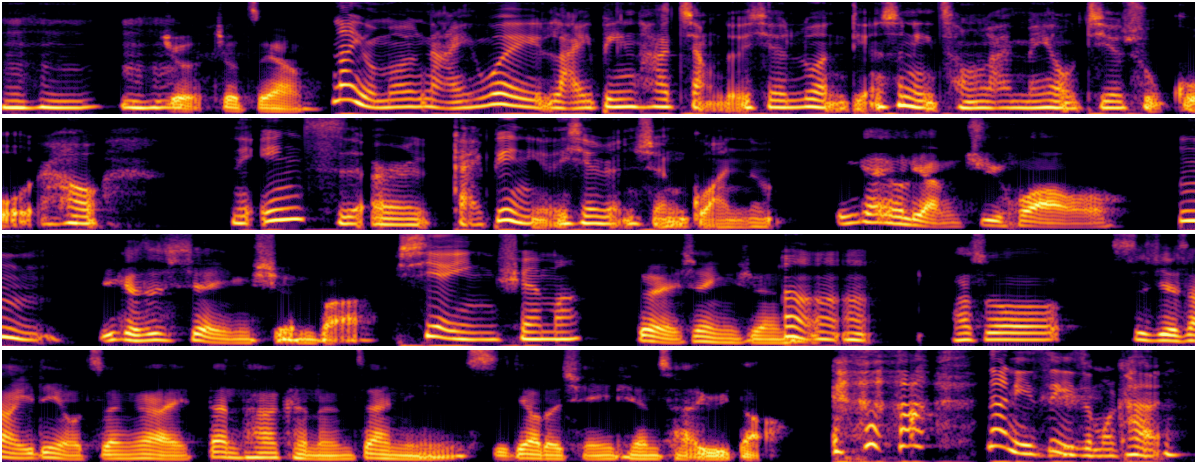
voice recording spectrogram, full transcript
嗯哼，嗯哼。就就这样。那有没有哪一位来宾他讲的一些论点是你从来没有接触过，然后你因此而改变你的一些人生观呢？应该有两句话哦，嗯，一个是谢颖轩吧，谢盈萱吗？对，谢颖轩，嗯嗯嗯，他说世界上一定有真爱，但他可能在你死掉的前一天才遇到。那你自己怎么看？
